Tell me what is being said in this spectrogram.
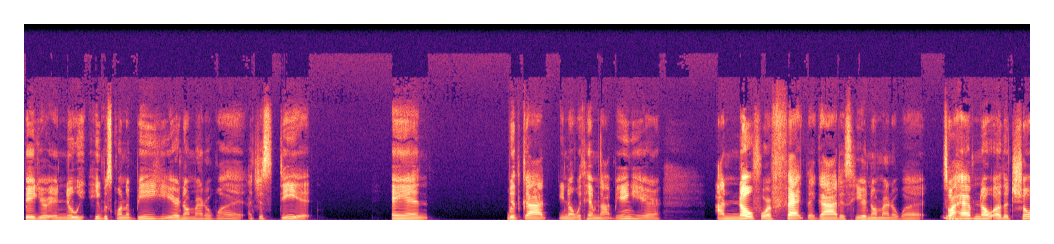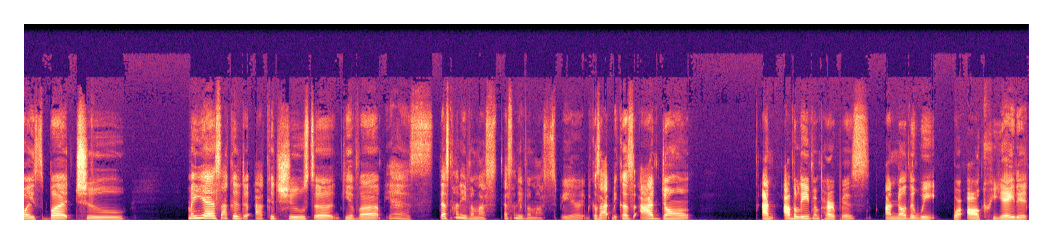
figured and knew he was going to be here no matter what. I just did. And with God, you know, with him not being here, I know for a fact that God is here no matter what. So I Mhm. have no other choice but to I mean, yes, I could I could choose to give up. Yes. That's not even my that's not even my spirit because I because I don't I I believe in purpose. I know that we were all created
